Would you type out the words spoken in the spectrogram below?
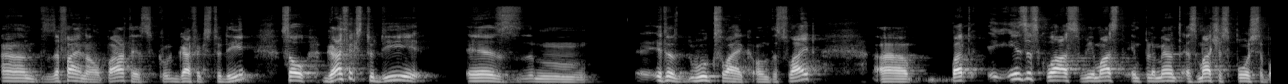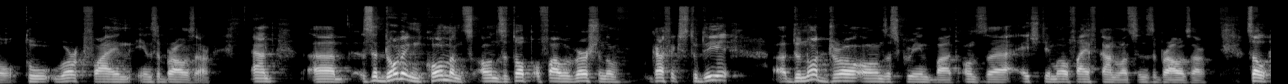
and the final part is graphics 2D. So graphics 2D is um, it looks like on the slide. Uh, but in this class, we must implement as much as possible to work fine in the browser. And um, the drawing comments on the top of our version of Graphics 2D uh, do not draw on the screen, but on the HTML5 canvas in the browser. So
